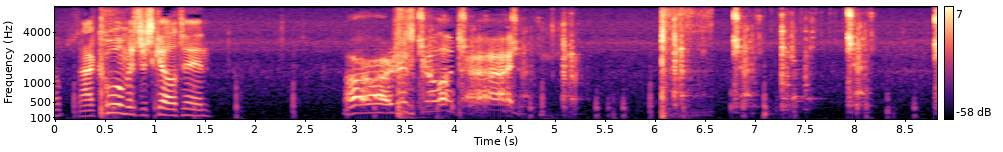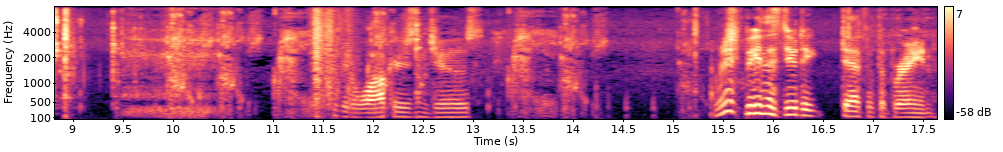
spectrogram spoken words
Oops. Not cool, Mr. Skeleton. Oh, the skeleton! At the walkers and Joes. I'm just beating this dude to death with the brain.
